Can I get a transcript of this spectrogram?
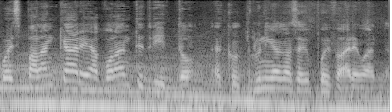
Puoi spalancare a volante dritto, ecco l'unica cosa che puoi fare, guarda.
